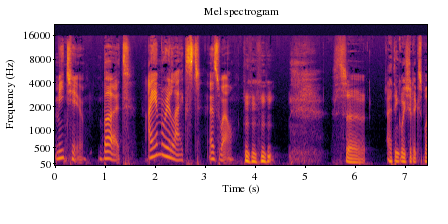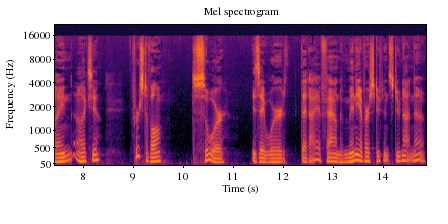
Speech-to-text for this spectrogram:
Me too. But I am relaxed as well. so, I think we should explain, Alexia. First of all, sore is a word that I have found many of our students do not know.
